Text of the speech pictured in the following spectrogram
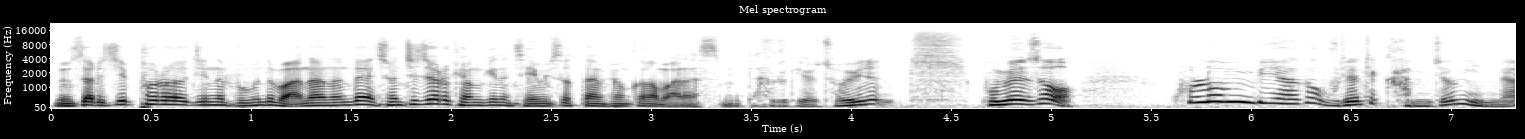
눈살이 찌푸러지는 부분도 많았는데 전체적으로 경기는 재밌었다는 평가가 많았습니다. 그러게요. 저희는 보면서 콜롬비아가 우리한테 감정이 있나?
